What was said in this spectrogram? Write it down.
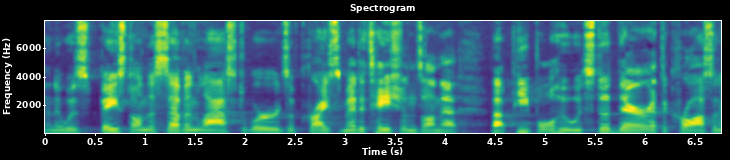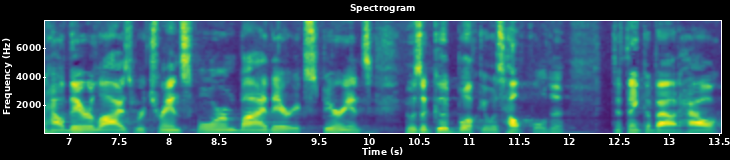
and it was based on the seven last words of Christ, meditations on that, about people who had stood there at the cross and how their lives were transformed by their experience. It was a good book. It was helpful to, to think about how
